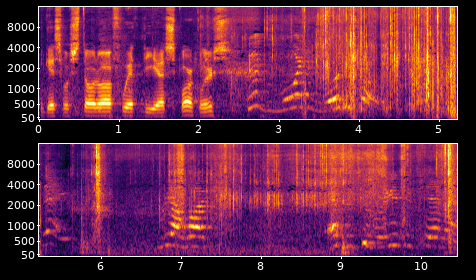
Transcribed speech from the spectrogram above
I guess we'll start off with the uh, sparklers. good morning, Logan Paul. Today, we are watching Epic Tuber YouTube channels,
